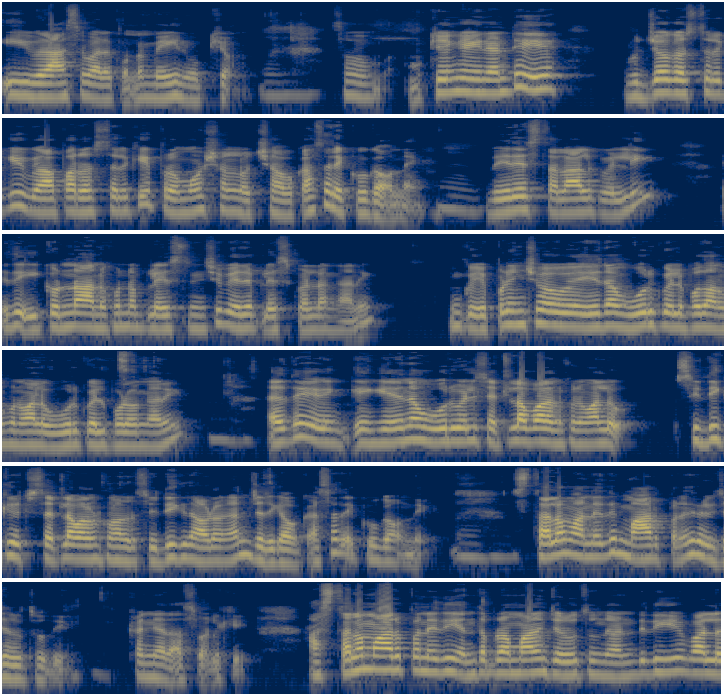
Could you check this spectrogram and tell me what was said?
ఈ రాశి వాళ్ళకు ఉన్న మెయిన్ ముఖ్యం. సో ముఖ్యంగా ఏంటంటే ఉద్యోగస్తులకి వ్యాపారస్తులకి ప్రమోషన్లు వచ్చే అవకాశాలు ఎక్కువగా ఉన్నాయి. వేరే స్థలాలకు వెళ్ళి ఇది ఇక్కడున్న అనుకున్న ప్లేస్ నుంచి వేరే ప్లేస్కి వెళ్ళడం కానీ ఇంకో ఎప్పటి నుంచో ఏదైనా ఊరికి వెళ్ళిపోదాం అనుకున్న వాళ్ళు ఊరికి వెళ్ళిపోవడం కానీ అయితే ఇంక- ఇంకేదైనా ఊరు వెళ్ళి సెటిల్ అవ్వాలనుకునే వాళ్ళు సిటీకి వచ్చి సెటిల్ అవ్వాలనుకున్న వాళ్ళు సిటీకి రావడం కానీ జరిగే అవకాశాలు ఎక్కువగా ఉంది. స్థలం అనేది మార్పు అనేది వీళ్ళకి జరుగుతుంది కన్యారాశి వాళ్ళకి ఆ స్థల మార్పు అనేది ఎంత ప్రమాణం జరుగుతుంది అంటే ఇది వాళ్ళు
